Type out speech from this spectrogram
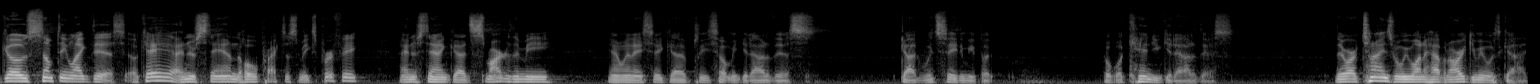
goes something like this okay, I understand the whole practice makes perfect. I understand God's smarter than me. And when I say, God, please help me get out of this, God would say to me, but, but what can you get out of this? There are times when we want to have an argument with God.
